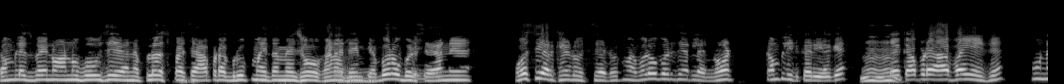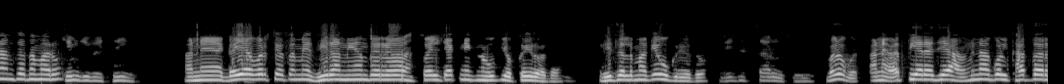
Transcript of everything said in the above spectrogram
કમલેશભાઈ નો અનુભવ છે અને પ્લસ પાછા આપણા ગ્રુપમાં તમે જો ઘણા ટાઈમ ત્યાં બરોબર છે. અને હોશિયાર ખેડૂત છે ટૂંકમાં. બરોબર છે એટલે નોટ કમ્પ્લીટ કરી શકે. એક આપણે આ ભાઈ છે. શું નામ છે તમારું? ખીમજીભાઈ છે અને ગયા વર્ષે તમે જીરાની અંદર સોઇલ ટેકનિક નો ઉપયોગ કર્યો હતો. રિઝલ્ટમાં કેવું કર્યું હતું? રિઝલ્ટ સારું છે. બરોબર. અને અત્યારે જે અંગનાગોલ ખાતર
